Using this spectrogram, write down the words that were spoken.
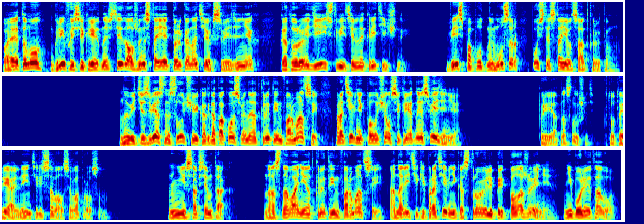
Поэтому грифы секретности должны стоять только на тех сведениях, которые действительно критичны. Весь попутный мусор пусть остается открытым. Но ведь известны случаи, когда по косвенной открытой информации противник получал секретные сведения. Приятно слышать. Кто-то реально интересовался вопросом. Не совсем так. На основании открытой информации аналитики противника строили предположения, не более того.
